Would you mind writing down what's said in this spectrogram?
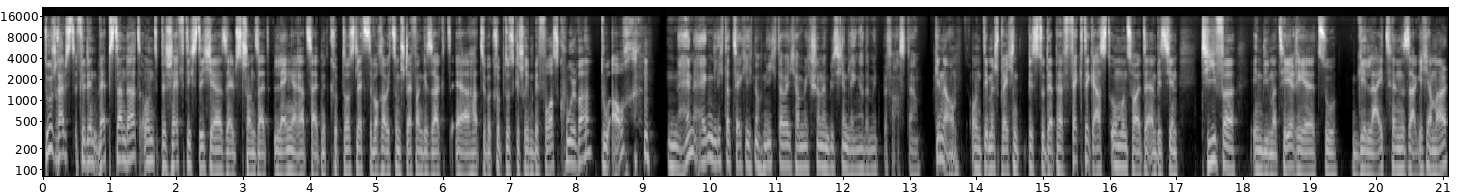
Du schreibst für den Webstandard und beschäftigst dich ja selbst schon seit längerer Zeit mit Kryptos. Letzte Woche habe ich zum Stefan gesagt, er hat über Kryptos geschrieben, bevor es cool war. Du auch? Nein, eigentlich tatsächlich noch nicht, aber ich habe mich schon ein bisschen länger damit befasst, ja. Genau. Und dementsprechend bist du der perfekte Gast, um uns heute ein bisschen tiefer in die Materie zu geleiten, sage ich einmal.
